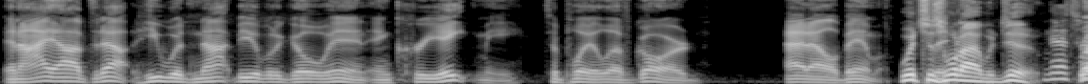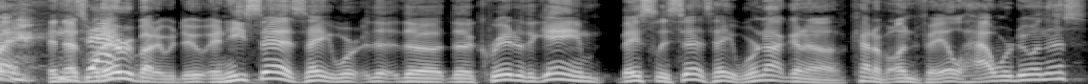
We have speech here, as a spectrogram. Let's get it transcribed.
and I opted out, he would not be able to go in and create me to play a left guard at Alabama. Which is They- what I would do. That's right, what, and that's what everybody would do. And he says, "Hey, we're the, the the creator of the game basically says, hey, we're not going to kind of unveil how we're doing this,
